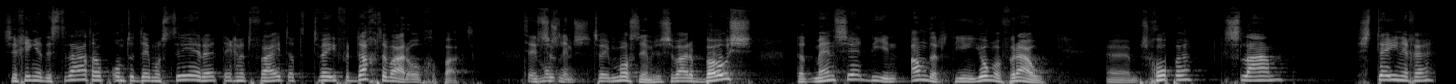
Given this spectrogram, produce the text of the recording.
Ze gingen de straat op om te demonstreren tegen het feit dat twee verdachten waren opgepakt. Twee Dus ze- moslims. Twee moslims. Dus ze waren boos dat mensen die een ander, die een jonge vrouw ehm, schoppen, slaan, stenigen,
